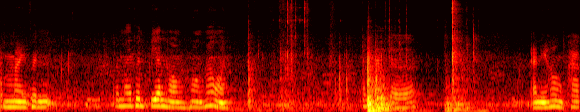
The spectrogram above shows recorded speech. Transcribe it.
ทำไมเพิ่นทำไมเพิ่นเปลี่ยนห้องห้องเฮาอะทำไมเหรออันนี้ห้องพัก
